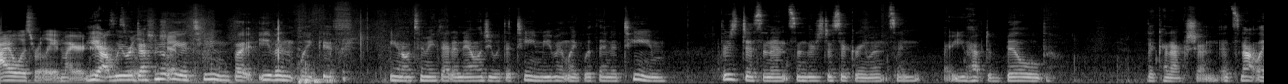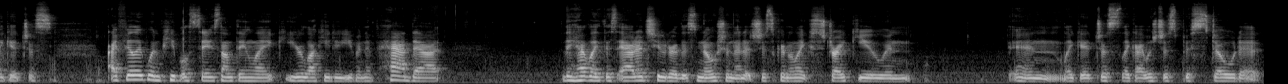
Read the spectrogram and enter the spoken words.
I always really admired. Yeah, we were definitely a team, but even like if you know to make that analogy with a team, even like within a team, there's dissonance and there's disagreements, and you have to build the connection. It's not like it just. I feel like when people say something like "you're lucky to even have had that," they have like this attitude or this notion that it's just gonna like strike you and and like it just like I was just bestowed it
